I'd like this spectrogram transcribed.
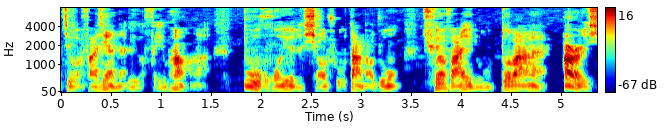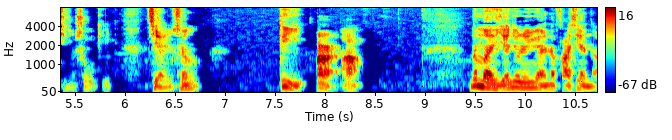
结果发现呢，这个肥胖啊不活跃的小鼠大脑中缺乏一种多巴胺二型受体，简称 D2R。那么研究人员呢发现呢，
